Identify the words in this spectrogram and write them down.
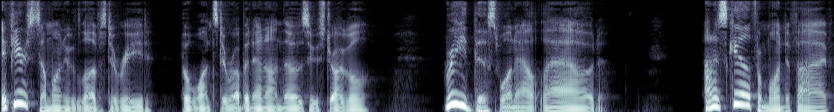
If you're someone who loves to read but wants to rub it in on those who struggle, read this one out loud. On a scale from 1 to 5,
